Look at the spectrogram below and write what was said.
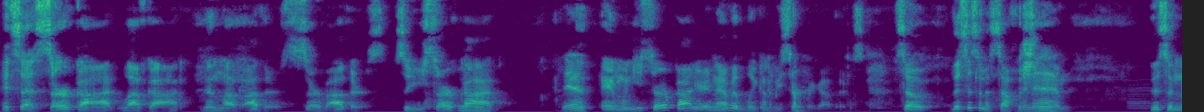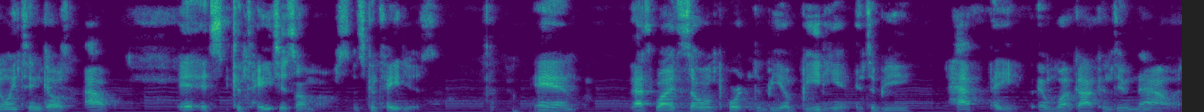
it says serve God, love God, then love others, serve others. So you serve mm-hmm. God, Yeah. and when you serve God, you're inevitably going to be serving others. So this isn't a selfish thing. This anointing goes out. It, it's contagious almost. It's contagious, and that's why it's so important to be obedient and to be have faith in what God can do now,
